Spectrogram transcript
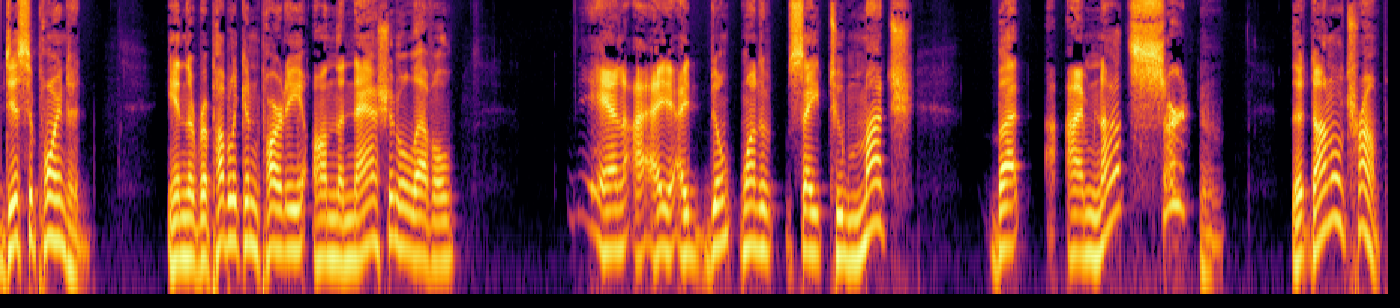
disappointed in the Republican Party on the national level. And I, I don't want to say too much, but I'm not certain that Donald Trump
